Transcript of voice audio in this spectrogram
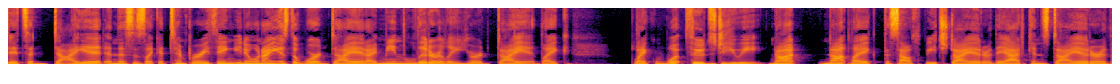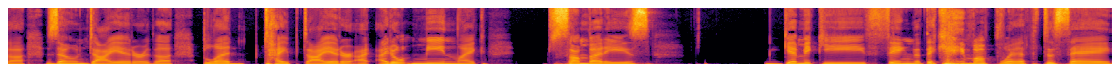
it's a diet and this is like a temporary thing, you know, when I use the word diet, I mean literally your diet. Like like what foods do you eat? Not not like the South Beach diet or the Atkins diet or the zone diet or the blood type diet, or I, I don't mean like somebody's gimmicky thing that they came up with to say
